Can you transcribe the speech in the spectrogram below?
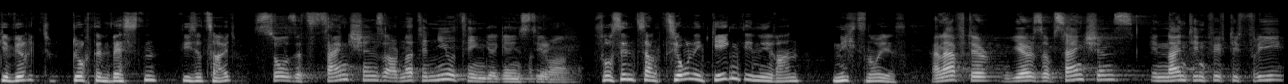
gewirkt durch den Westen dieser Zeit. so the sanctions are not a new thing against Iran. So sind Sanktionen gegen den Iran nichts Neues. And after years of sanctions, in 1953,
